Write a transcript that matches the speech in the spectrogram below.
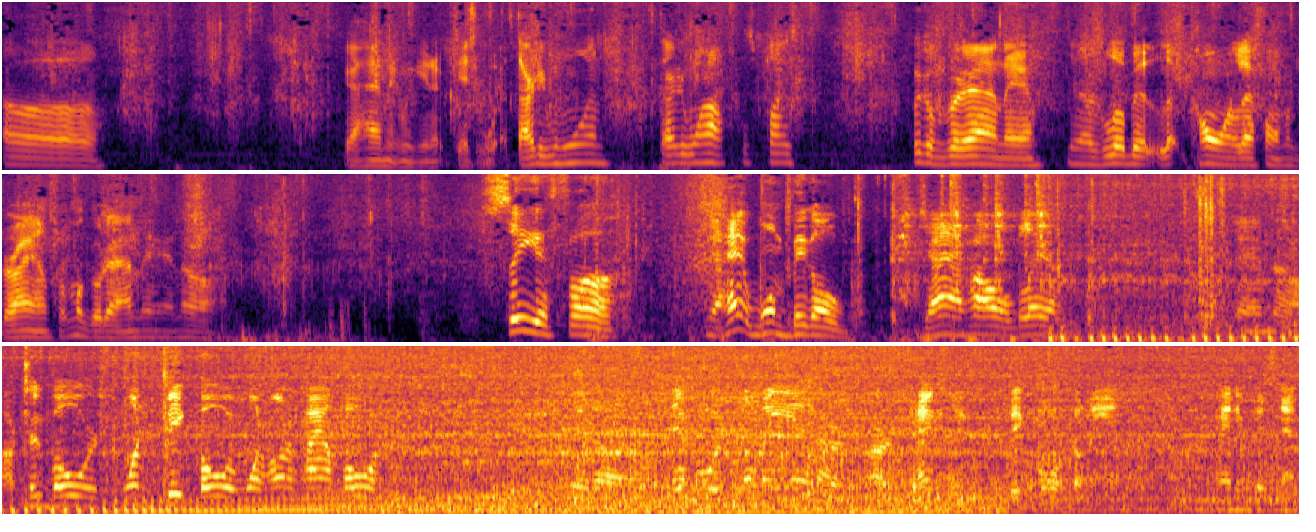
Uh, got how many we end up catching? What, 31? 31 off this place? We're gonna go down there. You know, there's a little bit of corn left on the ground, so I'm gonna go down there and uh, see if uh, I had one big old giant hog left, two boars, one big boar and one hundred pound boar. That uh, them would come in, or, or actually the big boar come in, and it pitching that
